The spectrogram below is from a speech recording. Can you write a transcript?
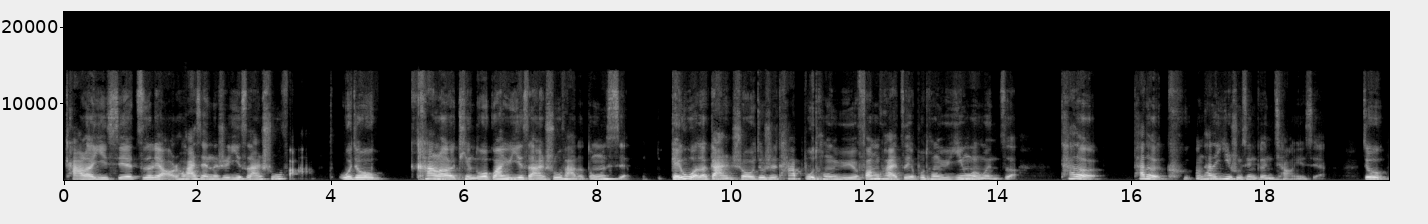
查了一些资料，然后发现那是伊斯兰书法，我就。看了挺多关于伊斯兰书法的东西，给我的感受就是它不同于方块字，也不同于英文文字，它的它的可能它的艺术性更强一些，就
